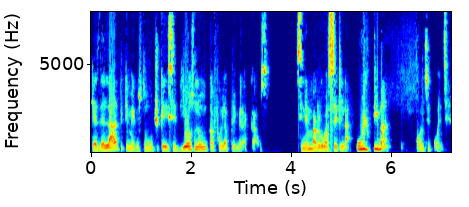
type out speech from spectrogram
que es delante, que me gustó mucho, que dice, Dios nunca fue la primera causa. Sin embargo, va a ser la última consecuencia.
